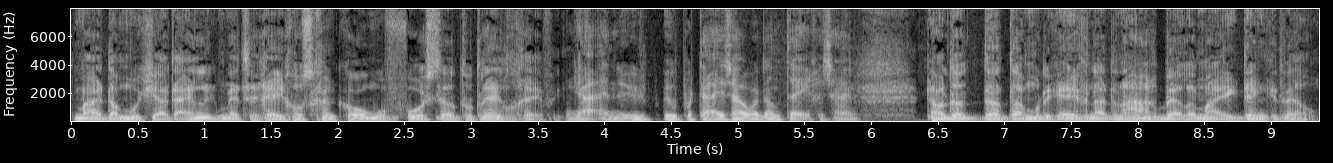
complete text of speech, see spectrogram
Maar dan moet je uiteindelijk met regels gaan komen... of voorstellen tot regelgeving. Ja, en u, uw partij zou er dan tegen zijn? Nou, dat, dat, dan moet ik even naar Den Haag bellen, maar ik denk het wel.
